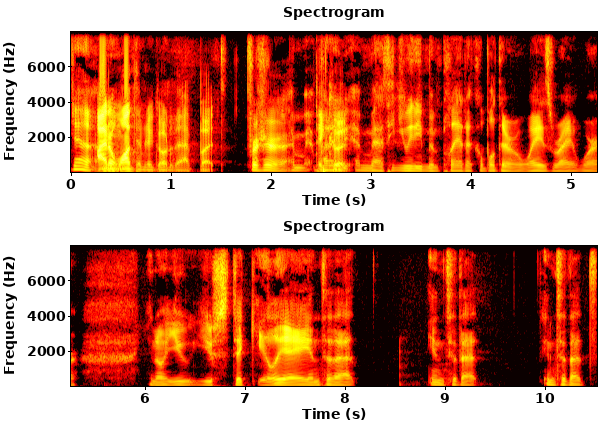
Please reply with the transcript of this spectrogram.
Yeah, I, don't mean, want them to go to that, but for sure. I mean, They I could. I, mean, I think you would even play it a couple different ways, right? Where you know you you stick Ilie into that into that into that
